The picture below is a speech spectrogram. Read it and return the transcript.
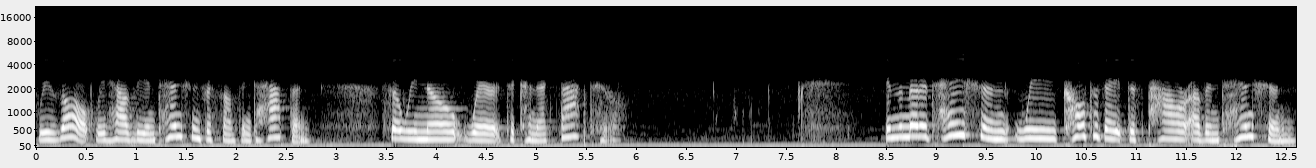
result. We have the intention for something to happen. So we know where to connect back to. In the meditation, we cultivate this power of intention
